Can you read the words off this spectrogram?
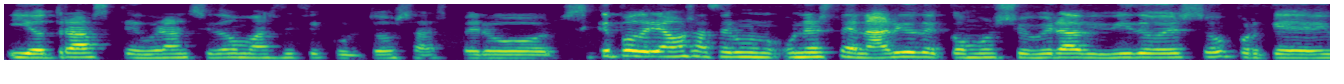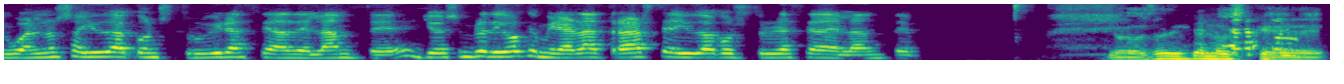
y otras que hubieran sido más dificultosas, pero sí que podríamos hacer un, escenario de cómo se hubiera vivido eso, porque igual nos ayuda a construir hacia adelante. ¿eh? Yo siempre digo que mirar atrás te ayuda a construir hacia adelante. Yo soy de los que,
